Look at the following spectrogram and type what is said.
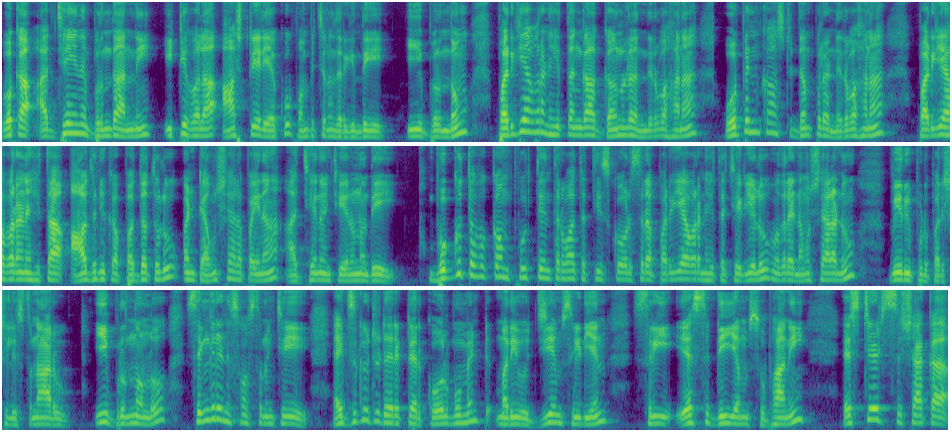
ఒక అధ్యయన బృందాన్ని ఇటీవల ఆస్ట్రేలియాకు పంపించడం జరిగింది. ఈ బృందం పర్యావరణ హితంగా గనుల నిర్వహణ ఓపెన్ కాస్ట్ డంపుల నిర్వహణ పర్యావరణ హిత ఆధునిక పద్ధతులు వంటి అంశాలపైన అధ్యయనం చేయనున్నది. బొగ్గు తవ్వకం పూర్తయిన తర్వాత తీసుకోవాల్సిన పర్యావరణ హిత చర్యలు మొదలైన అంశాలను వీరు ఇప్పుడు పరిశీలిస్తున్నారు. ఈ బృందంలో సింగరేణి సంస్థ నుంచి ఎగ్జిక్యూటివ్ డైరెక్టర్ కోల్ మూమెంట్ మరియు G M C D N Shri S D M Subhani estates శాఖ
